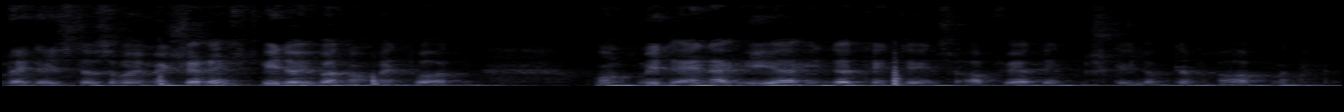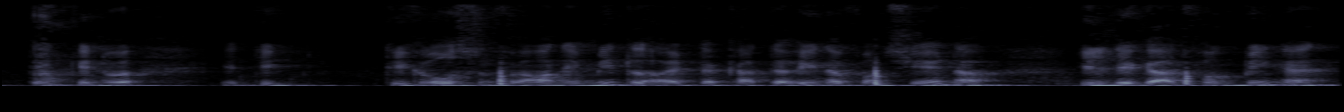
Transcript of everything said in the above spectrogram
Weil da ist das römische Recht wieder übernommen worden. Und mit einer eher in der Tendenz abwertenden Stellung der Frau. Man denke nur, die, die großen Frauen im Mittelalter, Katharina von Siena, Hildegard von Bingen,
